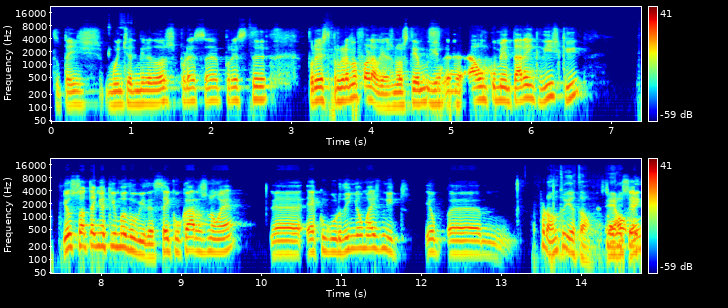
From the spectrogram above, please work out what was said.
tu tens muitos admiradores por, essa, por, este, por este programa fora. Aliás, nós temos. há um comentário em que diz que eu só tenho aqui uma dúvida. Sei que o Carlos não é, é que o gordinho é o mais bonito. Eu, uh, Pronto, e então? É não, alguém...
